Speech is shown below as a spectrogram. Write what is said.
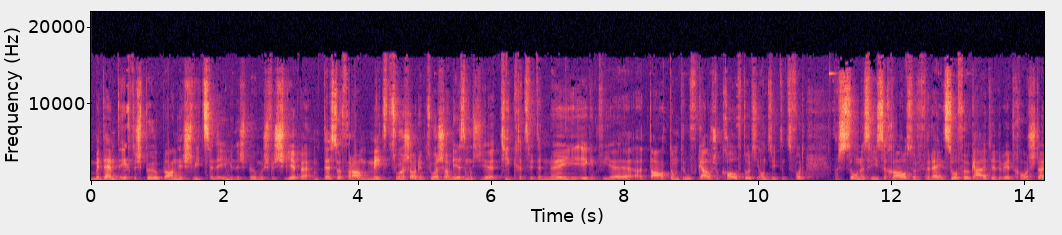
und mit dem ich den Spielplan in der Schweiz, wenn du immer das Spiel musst verschieben und das so vor allem mit Zuschauerinnen und Zuschauern, jedes musst du die Tickets wieder neu irgendwie ein Datum draufgeben, das schon gekauft wurde und so weiter und so fort. Das ist so ein riesiges Chaos, wo der Verein so viel Geld wieder wird kosten,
